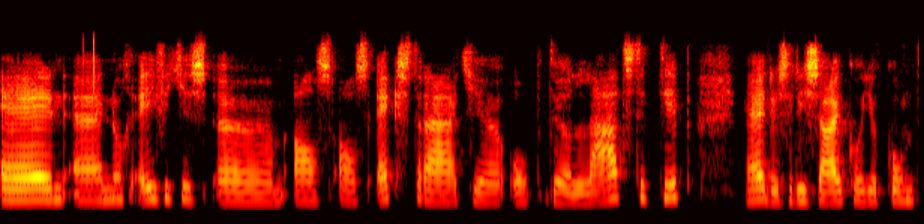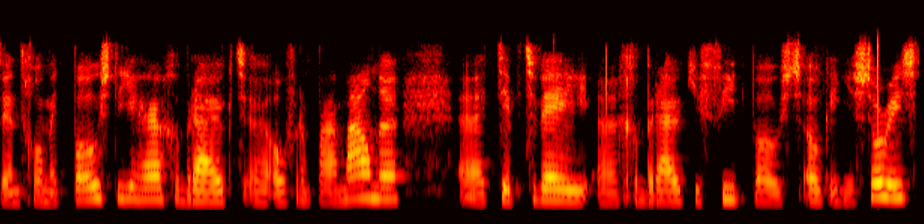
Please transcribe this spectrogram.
En uh, nog eventjes um, als, als extraatje op de laatste tip. Hè, dus recycle je content gewoon met posts die je hergebruikt uh, over een paar maanden. Uh, tip 2, gebruik je feedposts ook in je stories.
